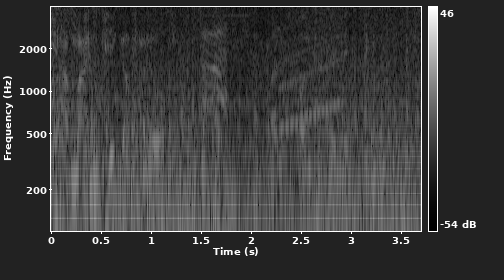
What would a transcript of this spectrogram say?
Wir haben einen Krieger verloren. I'll puncture the next thing that moves.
